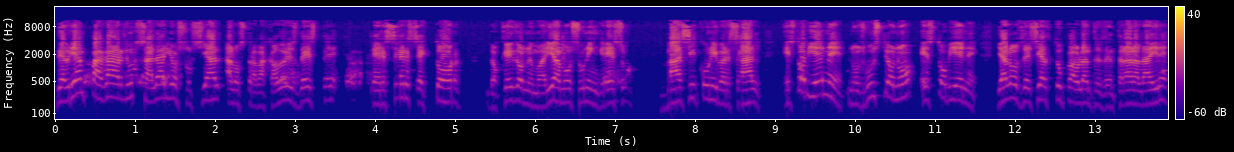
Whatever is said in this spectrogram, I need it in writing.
deberían pagarle un salario social a los trabajadores de este tercer sector, lo que denominaríamos un ingreso básico universal esto viene, nos guste o no, esto viene. Ya los decías tú, Pablo, antes de entrar al aire,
